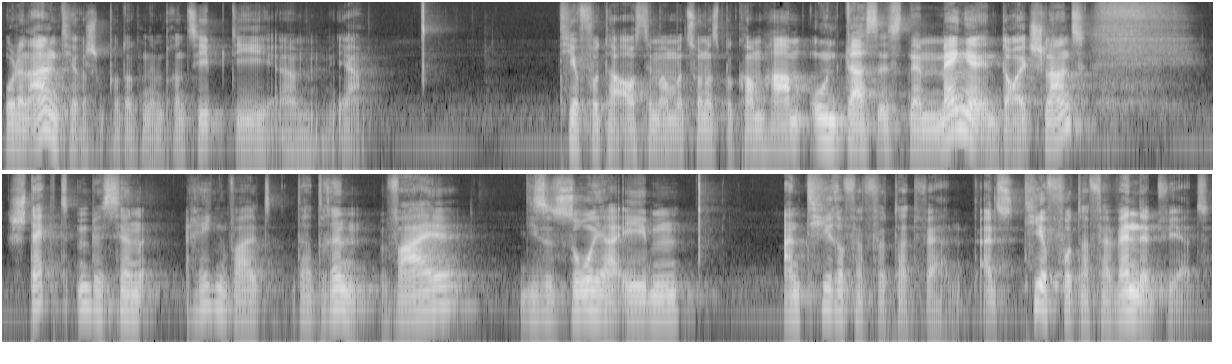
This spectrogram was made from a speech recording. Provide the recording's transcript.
oder in allen tierischen Produkten im Prinzip, die ähm, ja, Tierfutter aus dem Amazonas bekommen haben, und das ist eine Menge in Deutschland, steckt ein bisschen Regenwald da drin, weil dieses Soja eben an Tiere verfüttert werden, als Tierfutter verwendet wird.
